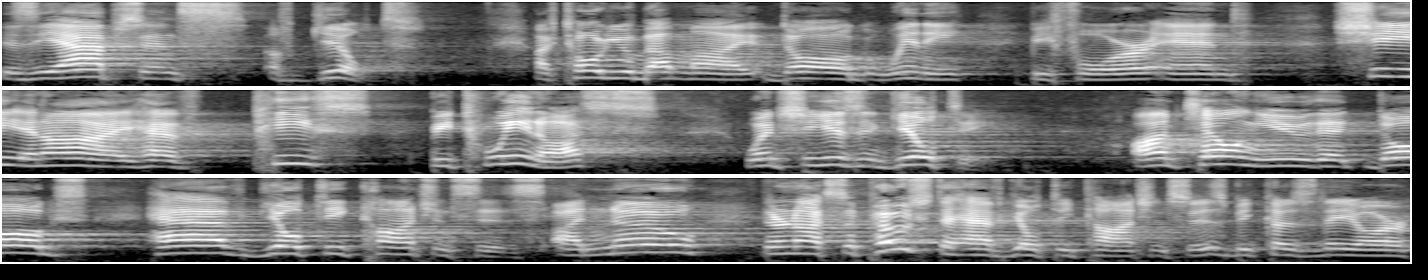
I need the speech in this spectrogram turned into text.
is the absence of guilt. I've told you about my dog, Winnie, before, and she and I have peace between us when she isn't guilty. I'm telling you that dogs have guilty consciences. I know they're not supposed to have guilty consciences because they are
